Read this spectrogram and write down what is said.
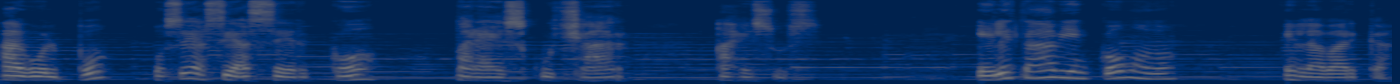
agolpó, o sea, se acercó para escuchar a Jesús. Él estaba bien cómodo en la barca.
